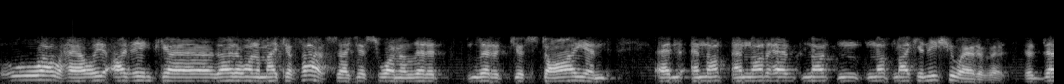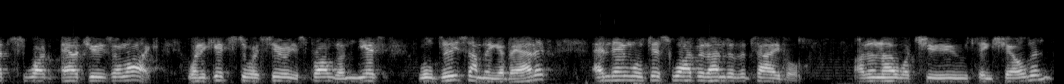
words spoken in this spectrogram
well, Howie, I think uh, they don't want to make a fuss. They just want to let it let it just die and and and not and not have not not make an issue out of it. That's what our Jews are like. When it gets to a serious problem, yes, we'll do something about it, and then we'll just wipe it under the table. I don't know what you think, Sheldon.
